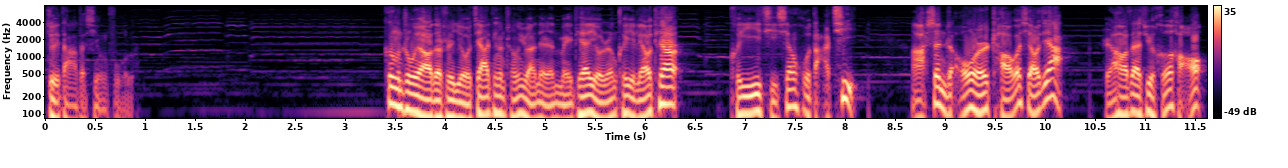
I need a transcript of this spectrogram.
最大的幸福了。更重要的是，有家庭成员的人，每天有人可以聊天，可以一起相互打气，啊，甚至偶尔吵个小架，然后再去和好。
